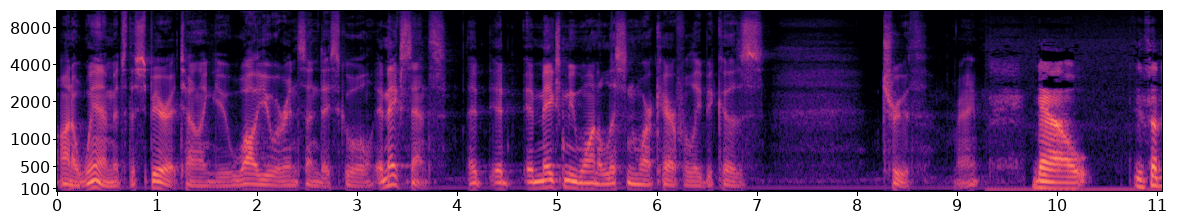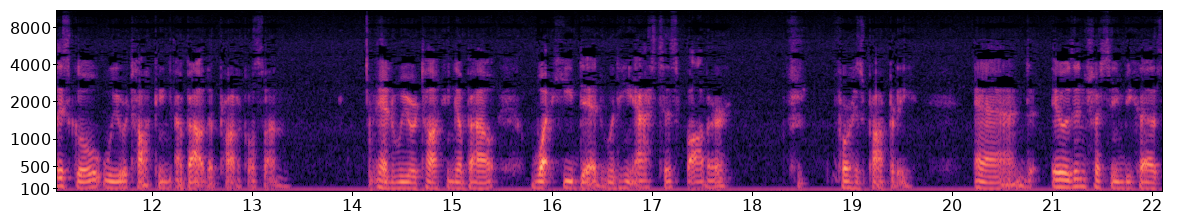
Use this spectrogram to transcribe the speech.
on a whim; it's the Spirit telling you while you were in Sunday school. It makes sense. It it it makes me want to listen more carefully because truth, right? Now, in Sunday school, we were talking about the prodigal son. And we were talking about what he did when he asked his father for his property. And it was interesting because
